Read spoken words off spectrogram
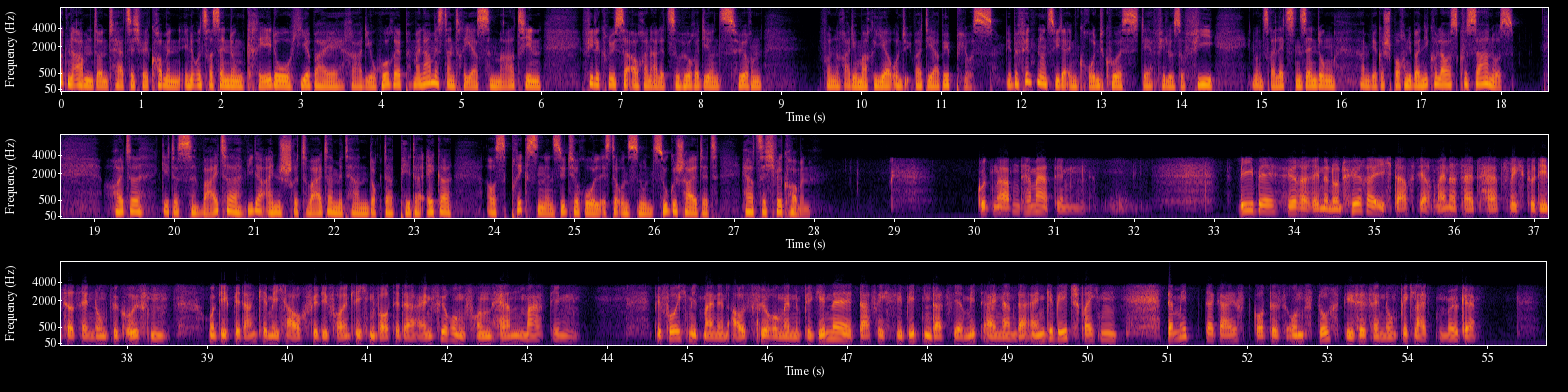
Guten Abend und herzlich willkommen in unserer Sendung Credo hier bei Radio Horeb. Mein Name ist Andreas Martin. Viele Grüße auch an alle Zuhörer, die uns hören von Radio Maria und über DAB+. Wir befinden uns wieder im Grundkurs der Philosophie. In unserer letzten Sendung haben wir gesprochen über Nikolaus Cusanus. Heute geht es weiter, wieder einen Schritt weiter mit Herrn Dr. Peter Ecker. Aus Brixen in Südtirol ist er uns nun zugeschaltet. Herzlich willkommen. Guten Abend, Herr Martin. Liebe Hörerinnen und Hörer, ich darf Sie auch meinerseits herzlich zu dieser Sendung begrüßen. Und ich bedanke mich auch für die freundlichen Worte der Einführung von Herrn Martin. Bevor ich mit meinen Ausführungen beginne, darf ich Sie bitten, dass wir miteinander ein Gebet sprechen, damit der Geist Gottes uns durch diese Sendung begleiten möge.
